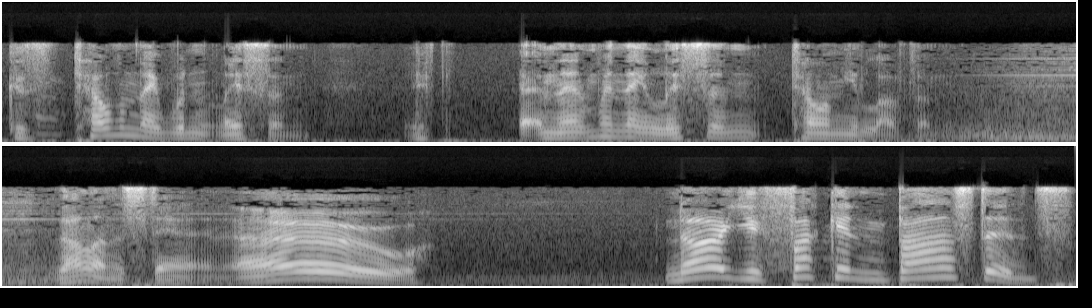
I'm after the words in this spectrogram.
Because tell them they wouldn't listen. If, and then when they listen, tell them you love them. They'll understand. Oh! No, you fucking bastards!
